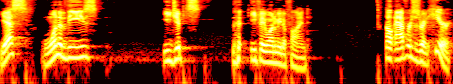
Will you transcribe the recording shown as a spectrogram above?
yes, one of these Egypt's Ife wanted me to find. Oh, Avaris is right here.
